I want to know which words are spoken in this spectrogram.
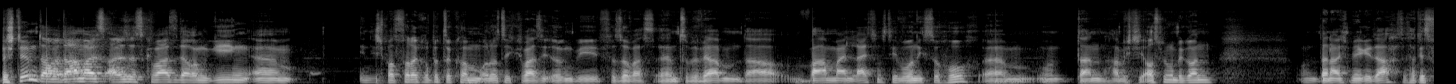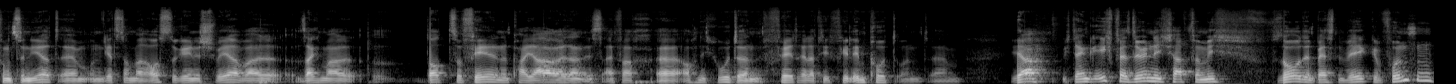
Bestimmt, aber damals, als es quasi darum ging, ähm, in die Sportfördergruppe zu kommen oder sich quasi irgendwie für sowas ähm, zu bewerben, da war mein Leistungsniveau nicht so hoch. Ähm, und dann habe ich die Ausbildung begonnen. Und dann habe ich mir gedacht, das hat jetzt funktioniert. Ähm, und jetzt nochmal rauszugehen ist schwer, weil, sag ich mal, dort zu fehlen ein paar Jahre, dann ist einfach äh, auch nicht gut. Dann fehlt relativ viel Input. Und ähm, ja, ich denke, ich persönlich habe für mich so den besten Weg gefunden.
